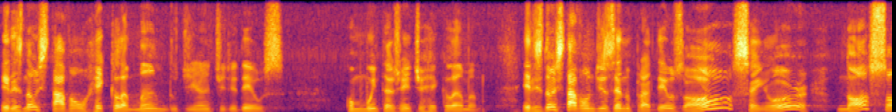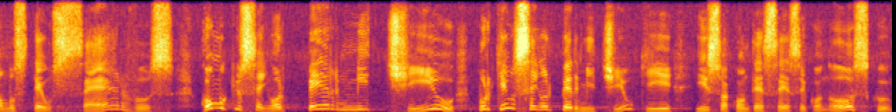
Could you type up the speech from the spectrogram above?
eles não estavam reclamando diante de Deus, como muita gente reclama. Eles não estavam dizendo para Deus: Ó oh, Senhor, nós somos teus servos. Como que o Senhor permitiu? Por que o Senhor permitiu que isso acontecesse conosco?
